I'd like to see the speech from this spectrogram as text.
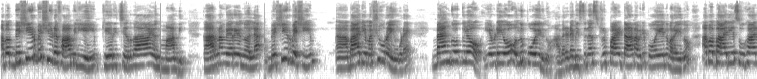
അപ്പോൾ ബഷീർ ബഷിയുടെ ഫാമിലിയെയും കയറി ചെറുതായൊന്ന് മാന്തി. കാരണം വേറെ ഒന്നുമല്ല ബഷീർ ബഷിയും ഭാര്യ മഷൂറയും കൂടെ ബാങ്കോക്കിലോ എവിടെയോ ഒന്ന് പോയിരുന്നു. അവരുടെ ബിസിനസ് ട്രിപ്പായിട്ടാണ് അവർ പോയെന്ന് പറയുന്നു. അപ്പോൾ ഭാര്യ സുഹാന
